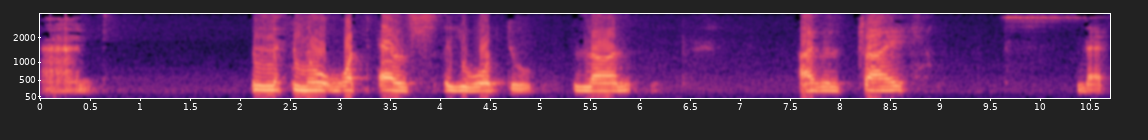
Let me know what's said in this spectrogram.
and let me know what else you want to learn. I will try that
